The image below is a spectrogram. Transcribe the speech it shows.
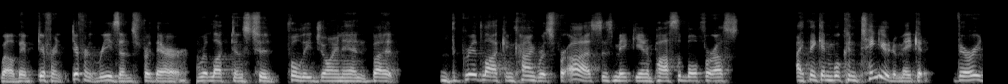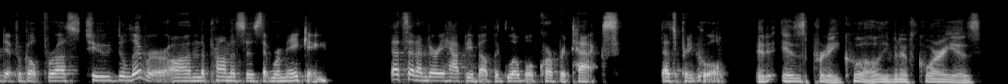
Well, they have different different reasons for their reluctance to fully join in, but the gridlock in Congress for us is making it impossible for us, I think, and will continue to make it very difficult for us to deliver on the promises that we're making. That said, I'm very happy about the global corporate tax. That's pretty cool. It is pretty cool, even if Kori is,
